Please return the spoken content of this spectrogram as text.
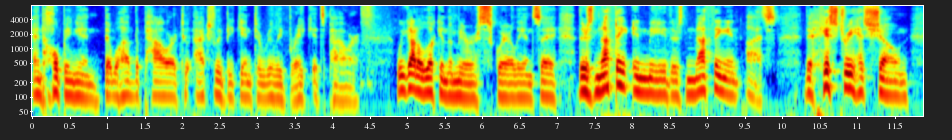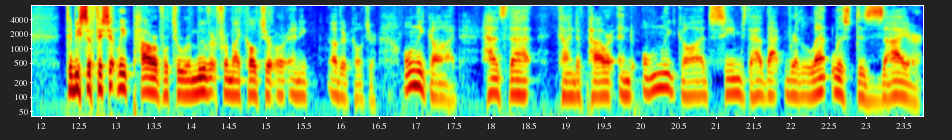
And hoping in that we'll have the power to actually begin to really break its power. We got to look in the mirror squarely and say, there's nothing in me, there's nothing in us that history has shown to be sufficiently powerful to remove it from my culture or any other culture. Only God has that kind of power, and only God seems to have that relentless desire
